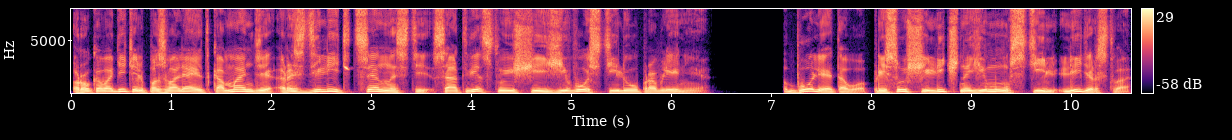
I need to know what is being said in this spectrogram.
руководитель позволяет команде разделить ценности, соответствующие его стилю управления. Более того, присущий лично ему стиль лидерства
